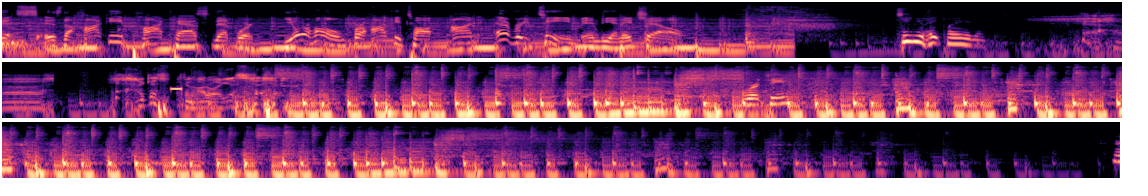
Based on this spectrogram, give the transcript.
This is the Hockey Podcast Network, your home for hockey talk on every team in the NHL. Team you hate playing against? Yeah, uh, yeah, I guess fucking Ottawa, I guess. We're a team.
